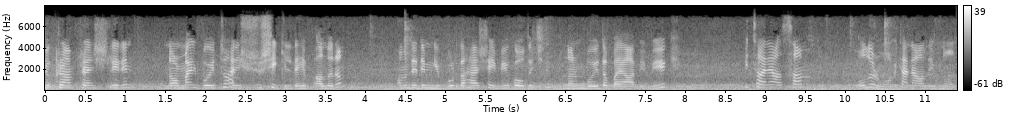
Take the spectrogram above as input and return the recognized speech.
Şu krem frenchlerin normal boyutu hani şu şekilde hep alırım. Ama dediğim gibi burada her şey büyük olduğu için bunların boyu da bayağı bir büyük. Bir tane alsam olur mu? Bir tane alayım ne olur.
